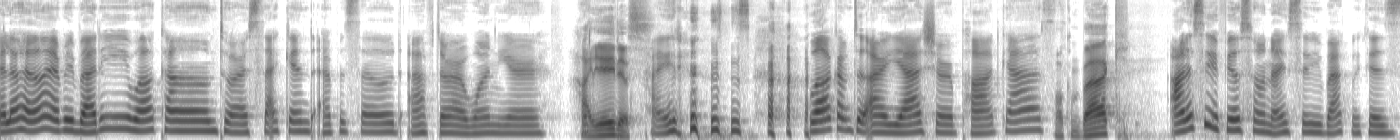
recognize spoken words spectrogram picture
Hello, hello, everybody. Welcome to our second episode after our one year Hiatus. hiatus. Welcome to our Yeah Sure podcast. Welcome back. Honestly, it feels so nice to be back because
